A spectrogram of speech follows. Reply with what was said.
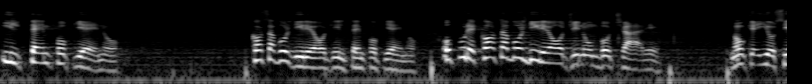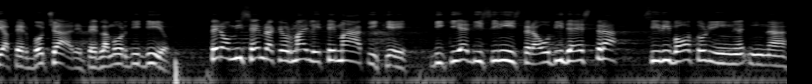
il tempo pieno. Cosa vuol dire oggi il tempo pieno? Oppure cosa vuol dire oggi non bocciare? Non che io sia per bocciare, per l'amor di Dio, però mi sembra che ormai le tematiche di chi è di sinistra o di destra si rivoltoli in, in,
